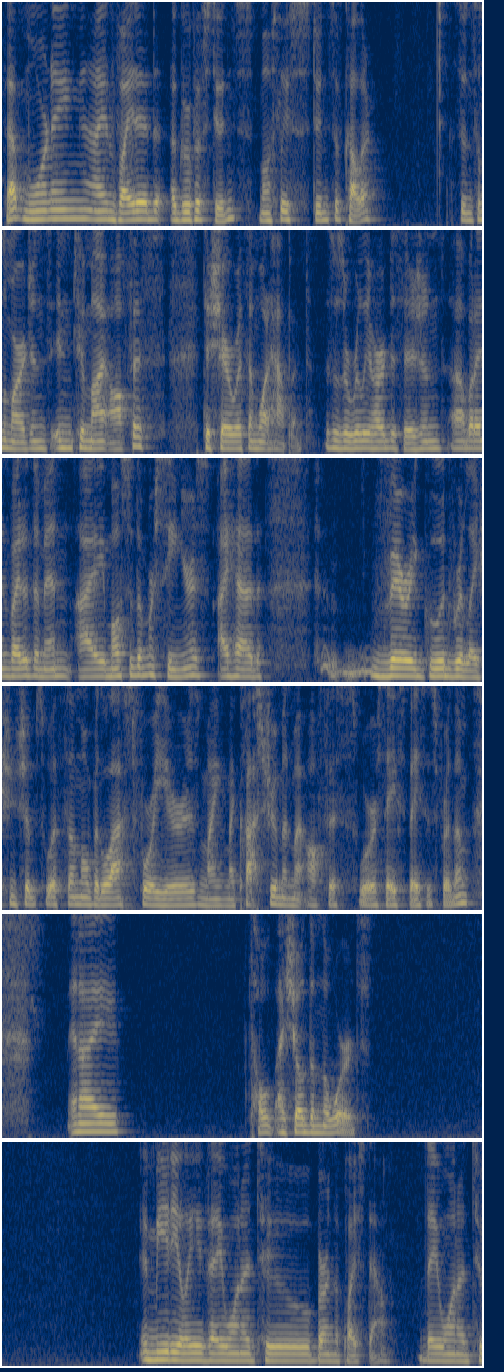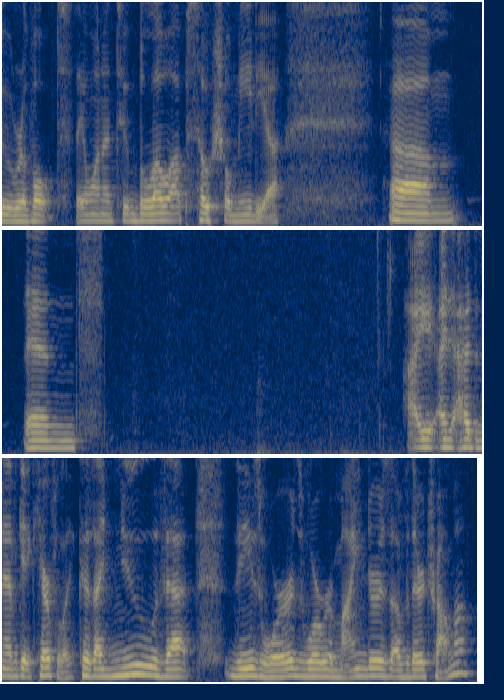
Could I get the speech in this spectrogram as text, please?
That morning, I invited a group of students, mostly students of color, students on the margins into my office to share with them what happened. This was a really hard decision, uh, but I invited them in. I most of them were seniors. I had very good relationships with them over the last four years. My my classroom and my office were safe spaces for them, and I told I showed them the words. Immediately, they wanted to burn the place down. They wanted to revolt. They wanted to blow up social media. Um, and I, I had to navigate carefully because I knew that these words were reminders of their trauma.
